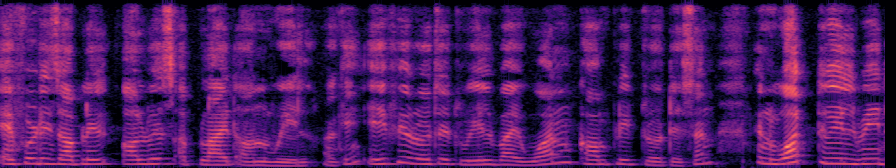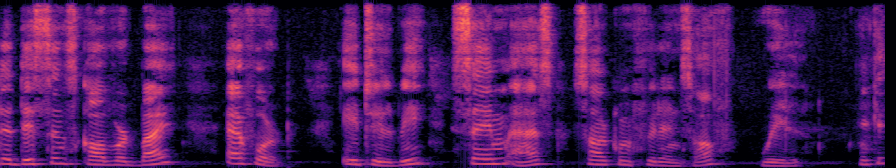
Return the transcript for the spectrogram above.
Effort is always applied on wheel okay? If you rotate wheel by one complete rotation then what will be the distance covered by effort it will be same as circumference of wheel. Okay?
